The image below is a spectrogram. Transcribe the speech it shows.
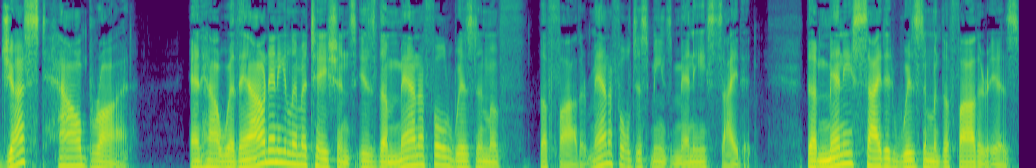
just how broad and how without any limitations is the manifold wisdom of the Father. Manifold just means many sided. The many sided wisdom of the Father is,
